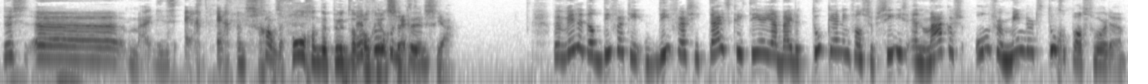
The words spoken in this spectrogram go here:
Dus, eh maar dit is echt, echt een schande. Het volgende punt wat Het ook heel volgende slecht punt. is. Ja. We willen dat diverti- diversiteitscriteria bij de toekenning van subsidies en makers onverminderd toegepast worden.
